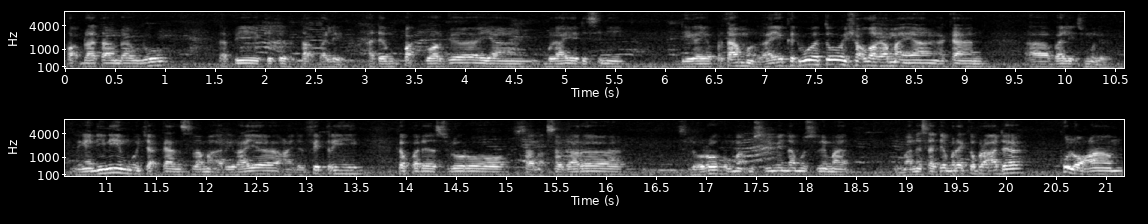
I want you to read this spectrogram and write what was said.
14 tahun dahulu tapi kita tetap balik. Ada empat keluarga yang beraya di sini di raya pertama. Raya kedua tu insya-Allah ramai yang akan uh, balik semula. Dengan ini mengucapkan selamat hari raya Aidilfitri kepada seluruh sanak saudara seluruh umat muslimin dan muslimat di mana saja mereka berada kullu am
